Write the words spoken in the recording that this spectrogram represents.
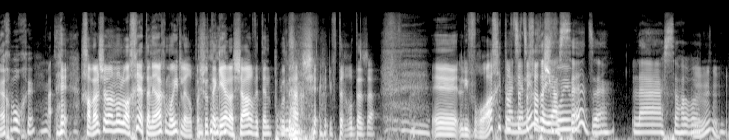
איך בורחים? חבל שלא ענו לו, אחי, אתה נראה כמו היטלר, פשוט תגיע לשער ותן פקודה שיפתחו את השער. אה, לברוח התלוצץ מעניין אחד אם זה השבויים? יעשה את זה לסוהרות. Mm.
